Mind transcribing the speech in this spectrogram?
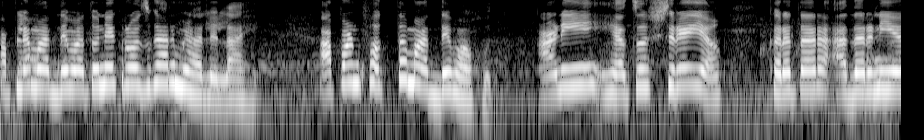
आपल्या माध्यमातून एक रोजगार मिळालेला आहे. आपण फक्त माध्यम आहोत. आणि ह्याचं श्रेय खरं तर आदरणीय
